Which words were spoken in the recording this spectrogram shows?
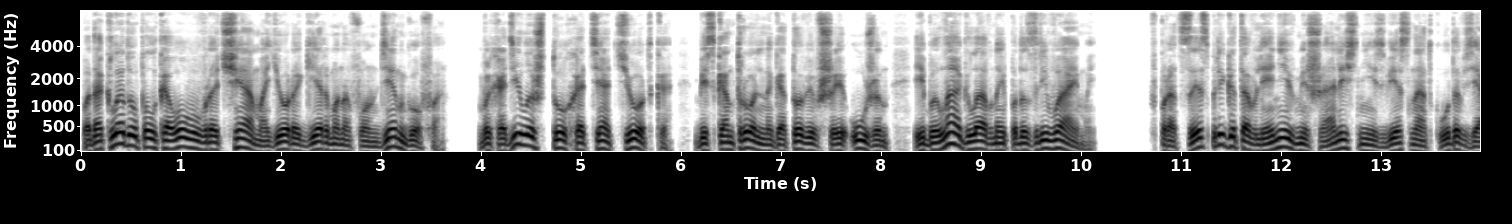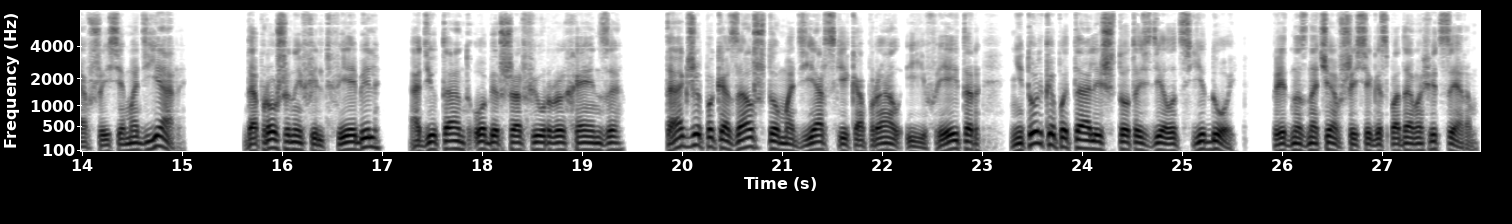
По докладу полкового врача майора Германа фон Денгофа выходило, что хотя тетка, бесконтрольно готовившая ужин, и была главной подозреваемой, в процесс приготовления вмешались неизвестно откуда взявшиеся мадьяры. Допрошенный фельдфебель, адъютант обершарфюрера Хейнзе, также показал, что мадьярский капрал и ефрейтор не только пытались что-то сделать с едой, предназначавшейся господам офицерам,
